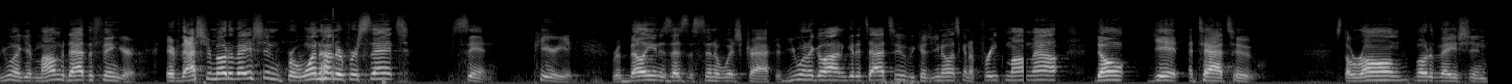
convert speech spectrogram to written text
You want to get mom and dad the finger. If that's your motivation for 100%, sin, period. Rebellion is as the sin of witchcraft. If you want to go out and get a tattoo because you know it's going to freak mom out, don't get a tattoo. It's the wrong motivation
